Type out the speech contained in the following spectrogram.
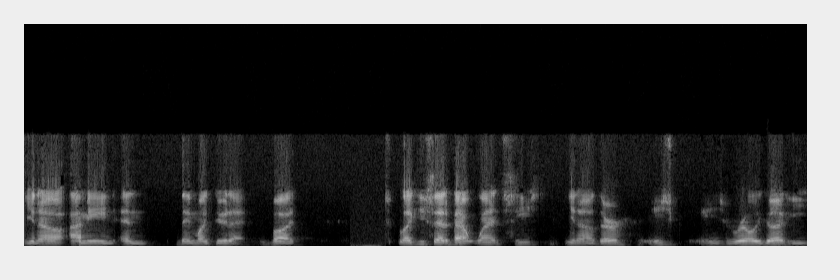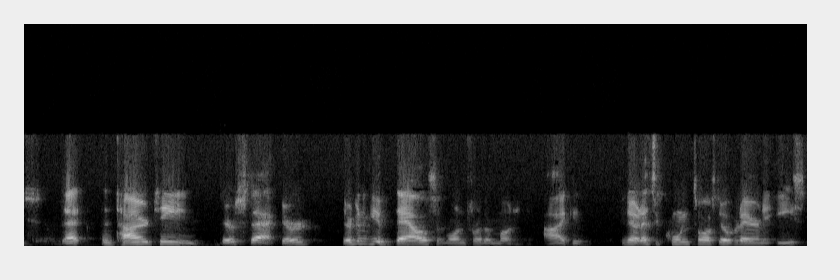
You know, I mean, and they might do that, but like you said about Wentz, he's you know, they're he's he's really good. He's that entire team. They're stacked. They're they're going to give Dallas a run for their money. I could, you know, that's a coin toss over there in the East.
